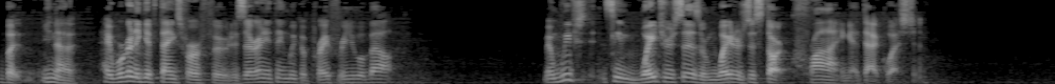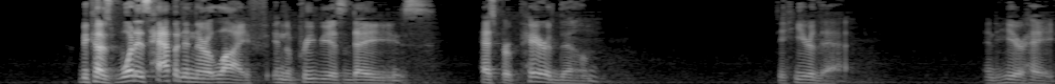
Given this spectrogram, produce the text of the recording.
But, you know, hey, we're going to give thanks for our food. Is there anything we could pray for you about? I mean, we've seen waitresses and waiters just start crying at that question. Because what has happened in their life in the previous days has prepared them to hear that and to hear, hey,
